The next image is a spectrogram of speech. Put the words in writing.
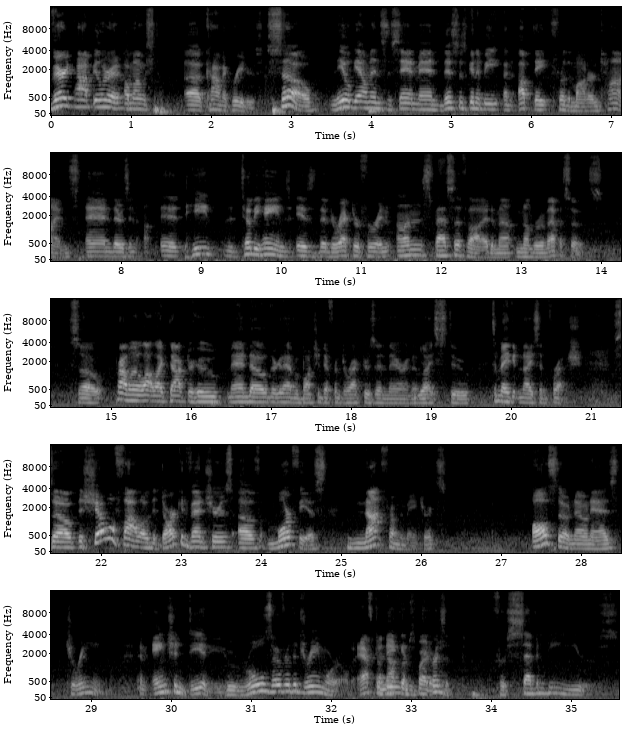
very popular amongst uh, comic readers. So Neil Gaiman's The Sandman. This is going to be an update for the modern times, and there's an uh, he. Toby Haynes is the director for an unspecified amount number of episodes. So probably a lot like Doctor Who, Mando. They're gonna have a bunch of different directors in there and a Yep. nice stew to make it nice and fresh. So the show will follow the dark adventures of Morpheus, not from the Matrix, also known as Dream, an ancient deity who rules over the dream world after being imprisoned for seventy years.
